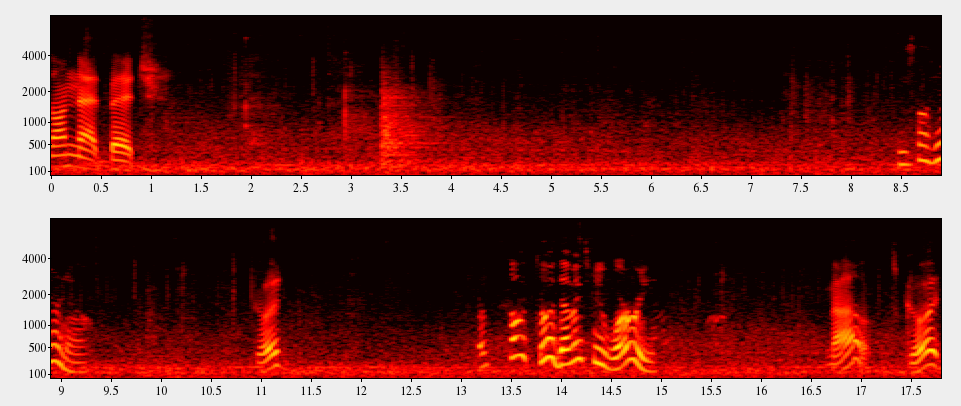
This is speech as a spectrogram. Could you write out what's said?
Stun that bitch. He's not here now. Good. That's not good. That makes me worry. No, it's good.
